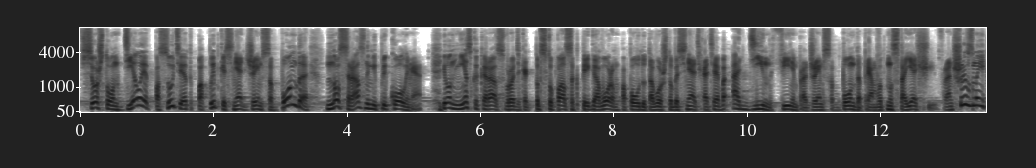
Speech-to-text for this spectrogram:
все, что он делает, по сути, это попытка снять Джеймса Бонда, но с разными приколами. И он несколько раз вроде как подступался к переговорам по поводу того, чтобы снять хотя бы один фильм про Джеймса Бонда, прям вот настоящий франшизный,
